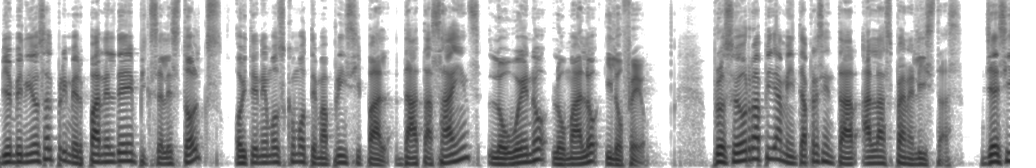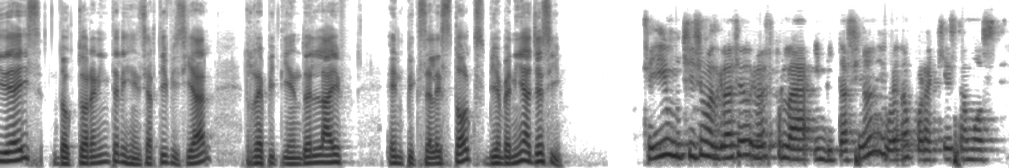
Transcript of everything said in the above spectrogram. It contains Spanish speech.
Bienvenidos al primer panel de Pixel Talks. Hoy tenemos como tema principal Data Science, lo bueno, lo malo y lo feo. Procedo rápidamente a presentar a las panelistas. Jessie Days, doctora en inteligencia artificial, repitiendo el live en Pixel Talks. Bienvenida, Jessie. Sí, muchísimas gracias. Gracias por la invitación. Y bueno, por aquí estamos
